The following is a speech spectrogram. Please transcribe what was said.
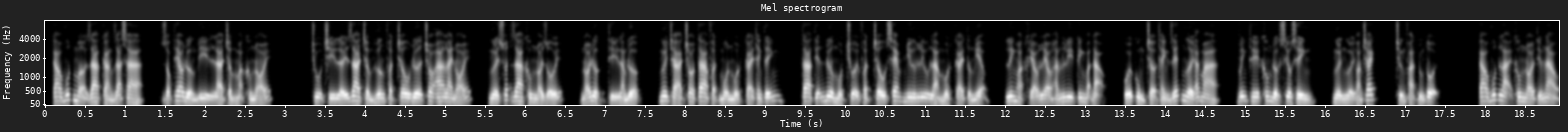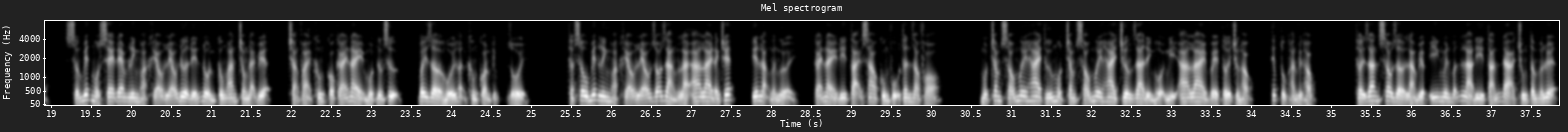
Cao vút mở ra càng ra xa, dọc theo đường đi là trầm mặc không nói trụ trì lấy ra trầm hương phật châu đưa cho a lai nói, người xuất gia không nói dối, nói được thì làm được, ngươi trả cho ta phật môn một cái thanh tĩnh, ta tiễn đưa một chuỗi phật châu xem như lưu làm một cái tưởng niệm, linh hoạt khéo léo hắn ly kinh bạn đạo, cuối cùng trở thành giết người ác ma, vinh thế không được siêu sinh, người người oán trách, trừng phạt đúng tội. Cao vút lại không nói tiếng nào, sớm biết một xe đem linh hoạt khéo léo đưa đến đồn công an trong đại viện, chẳng phải không có cái này một đương sự, bây giờ hối hận không còn kịp rồi. Thật sâu biết linh hoạt khéo léo rõ ràng là a lai đánh chết, yên lặng ngần người, cái này đi tại sao cùng phụ thân giao phó? 162 thứ 162 chương gia đình hội nghị a lai về tới trường học, tiếp tục hắn việc học. Thời gian sau giờ làm việc y nguyên vẫn là đi tán đả trung tâm huấn luyện.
